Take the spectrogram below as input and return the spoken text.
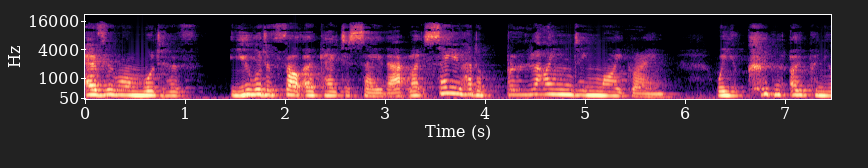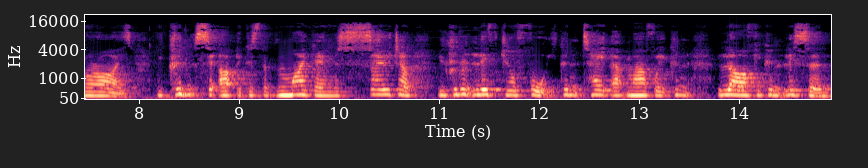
everyone would have, you would have felt okay to say that. Like, say you had a blinding migraine where you couldn't open your eyes, you couldn't sit up because the migraine was so terrible, you couldn't lift your foot, you couldn't take that mouthful, you couldn't laugh, you couldn't listen.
